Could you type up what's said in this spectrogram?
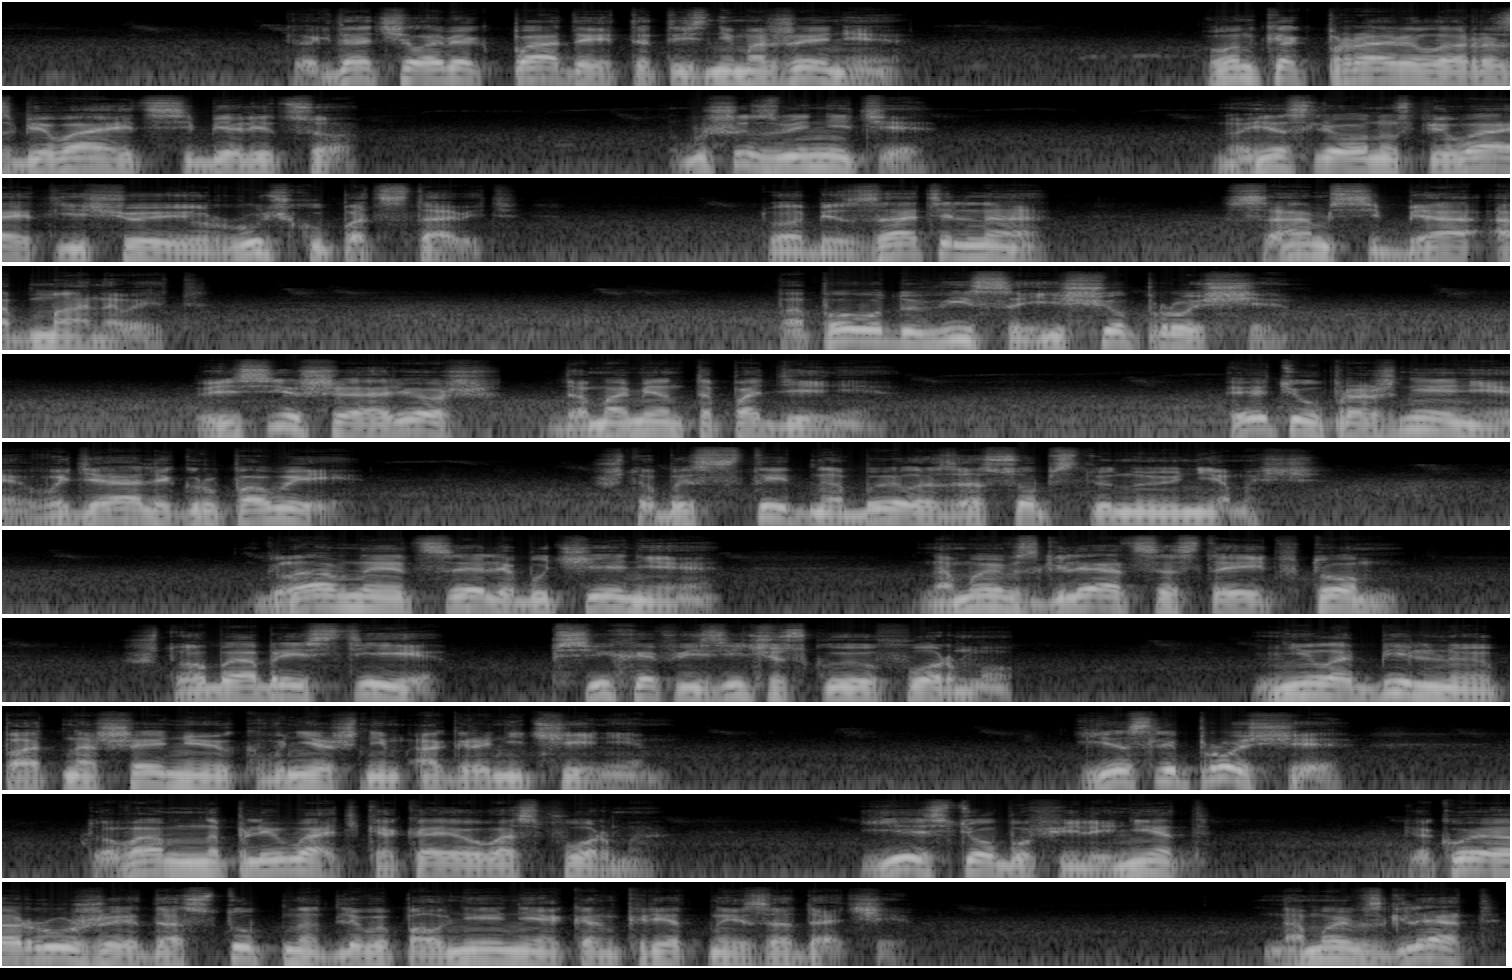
Когда человек падает от изнеможения, он, как правило, разбивает себе лицо. Уж извините, но если он успевает еще и ручку подставить, то обязательно сам себя обманывает. По поводу виса еще проще. Висишь и орешь до момента падения. Эти упражнения в идеале групповые, чтобы стыдно было за собственную немощь. Главная цель обучения, на мой взгляд, состоит в том, чтобы обрести психофизическую форму, нелобильную по отношению к внешним ограничениям. Если проще, то вам наплевать, какая у вас форма. Есть обувь или нет, какое оружие доступно для выполнения конкретной задачи. На мой взгляд,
